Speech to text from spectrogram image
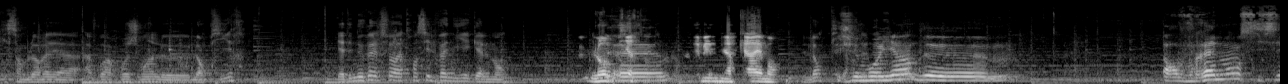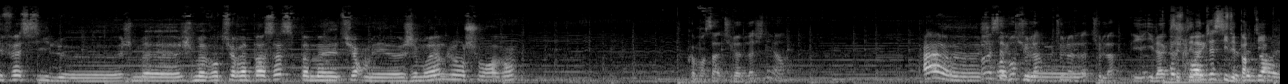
qui semblerait avoir rejoint le- l'Empire. Il y a des nouvelles sur la Transylvanie également. L'Empire, Euh, c'est des mers, carrément. L'Empire. J'ai moyen de. Alors vraiment, si c'est facile, euh, je me- je m'aventurerai pas à ça, c'est pas ma nature, mais euh, j'ai moyen de lui en chour avant. Comment ça Tu l'as de l'acheter, hein? Ah, euh, Ouais, c'est bon, que- tu l'as, tu l'as, là, tu l'as. Il, il a Ah, accepté la pièce, il est parti. pareil.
